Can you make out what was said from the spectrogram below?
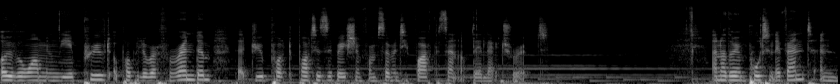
overwhelmingly approved a popular referendum that drew participation from 75% of the electorate. Another important event, and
